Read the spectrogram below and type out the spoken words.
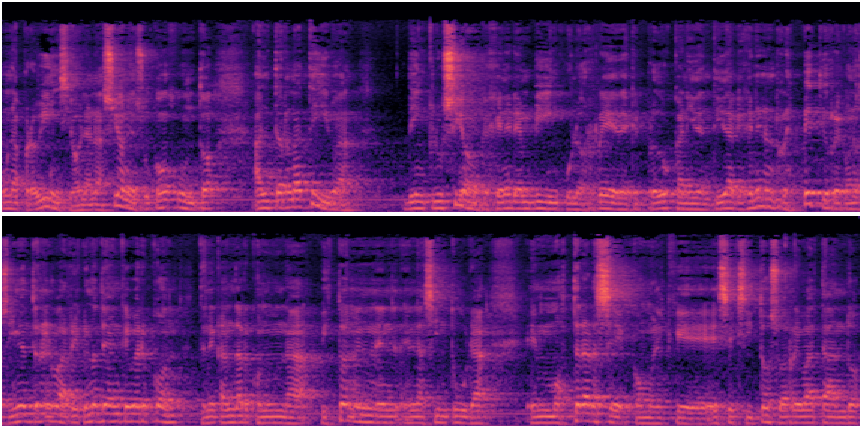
una provincia o la nación en su conjunto, alternativa de inclusión que generen vínculos, redes, que produzcan identidad, que generen respeto y reconocimiento en el barrio, que no tengan que ver con tener que andar con una pistola en, en- en la cintura, en mostrarse como el que es exitoso arrebatando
